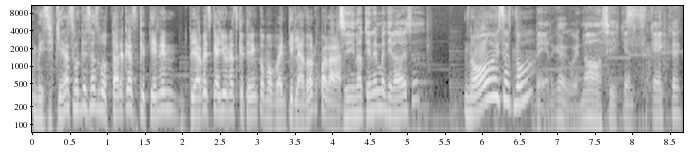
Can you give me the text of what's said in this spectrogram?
Ni siquiera son de esas botargas que tienen. Ya ves que hay unas que tienen como ventilador para. Sí, ¿no tienen ventilador eso? No, esas no. Verga, güey. No, sí, que. que, que-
